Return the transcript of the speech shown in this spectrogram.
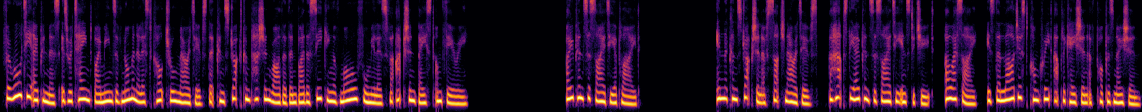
For Rorty openness is retained by means of nominalist cultural narratives that construct compassion rather than by the seeking of moral formulas for action based on theory. Open Society Applied In the construction of such narratives, perhaps the Open Society Institute, OSI, is the largest concrete application of Popper's notion.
